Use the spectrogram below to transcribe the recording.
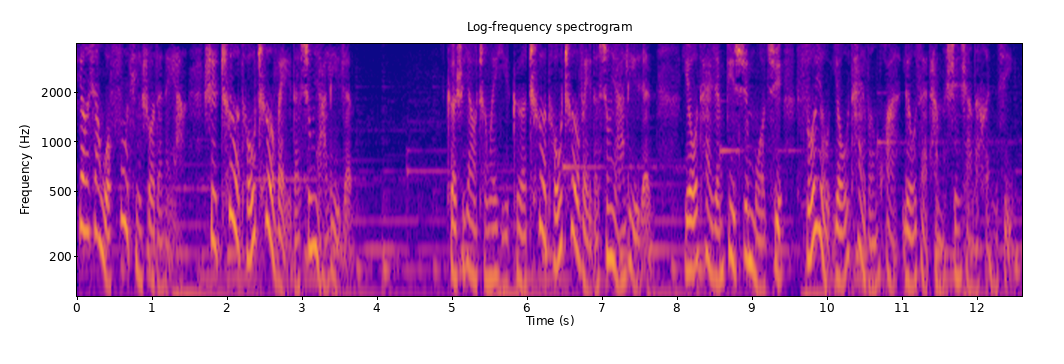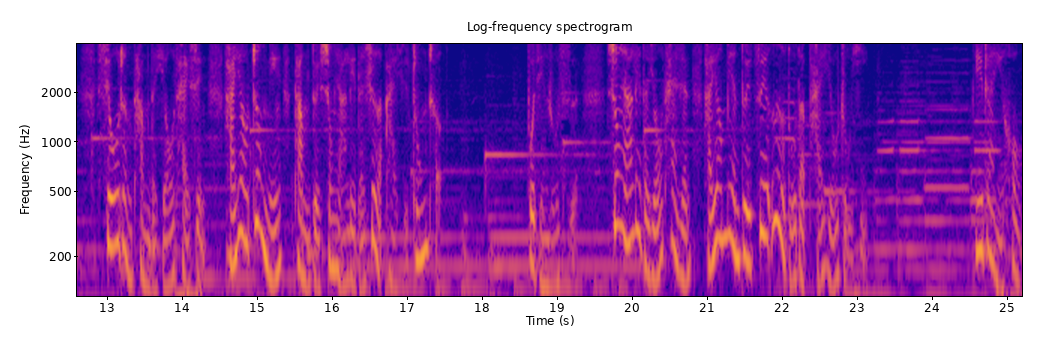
要像我父亲说的那样，是彻头彻尾的匈牙利人。可是，要成为一个彻头彻尾的匈牙利人，犹太人必须抹去所有犹太文化留在他们身上的痕迹，修正他们的犹太性，还要证明他们对匈牙利的热爱与忠诚。不仅如此，匈牙利的犹太人还要面对最恶毒的排犹主义。一战以后，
